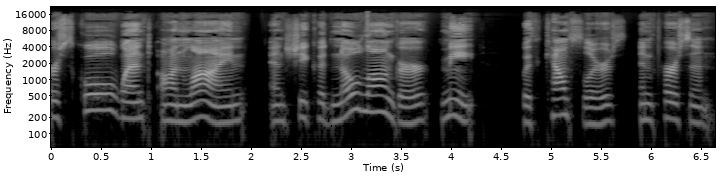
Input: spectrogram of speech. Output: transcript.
Her school went online and she could no longer meet with counselors in person.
